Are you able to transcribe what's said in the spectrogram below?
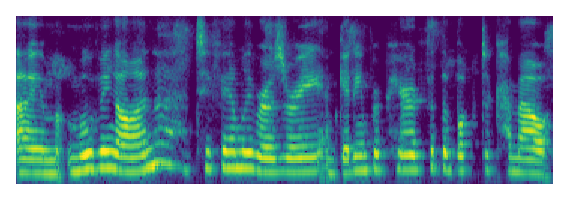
I'm moving on to Family Rosary. I'm getting prepared for the book to come out.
